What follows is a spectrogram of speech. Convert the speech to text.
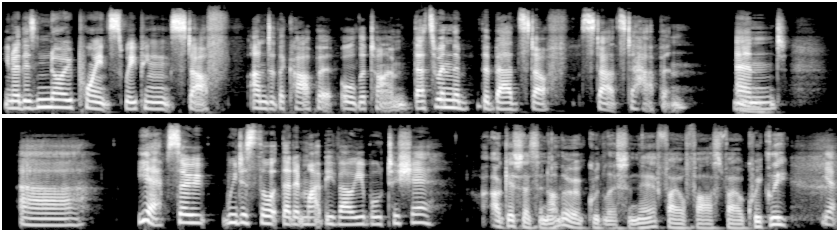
you know, there's no point sweeping stuff under the carpet all the time. That's when the, the bad stuff starts to happen. Mm. And uh, yeah, so we just thought that it might be valuable to share. I guess that's another good lesson there fail fast, fail quickly. Yeah.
